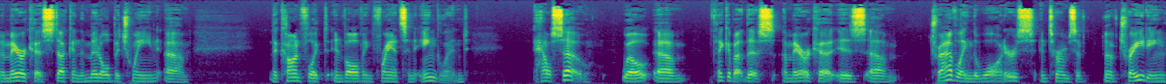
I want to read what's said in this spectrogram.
America is stuck in the middle between um, the conflict involving France and England. How so? Well, um, think about this: America is um, traveling the waters in terms of, of trading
